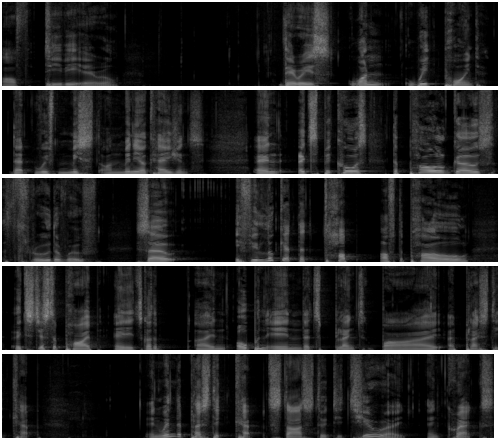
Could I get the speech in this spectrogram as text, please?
of TV aerial, there is one weak point that we've missed on many occasions. And it's because the pole goes through the roof so if you look at the top of the pole, it's just a pipe and it's got a, an open end that's blanked by a plastic cap. And when the plastic cap starts to deteriorate and cracks,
